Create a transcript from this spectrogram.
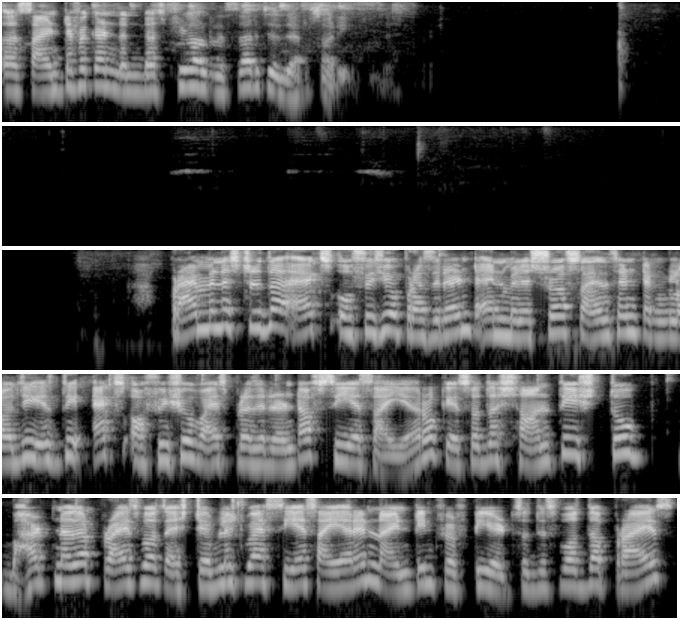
uh, scientific and industrial research is there sorry Prime Minister, the ex officio president and Minister of Science and Technology is the ex officio vice president of CSIR. Okay, so the Shanti Swarup Bhatnagar Prize was established by CSIR in 1958. So this was the prize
